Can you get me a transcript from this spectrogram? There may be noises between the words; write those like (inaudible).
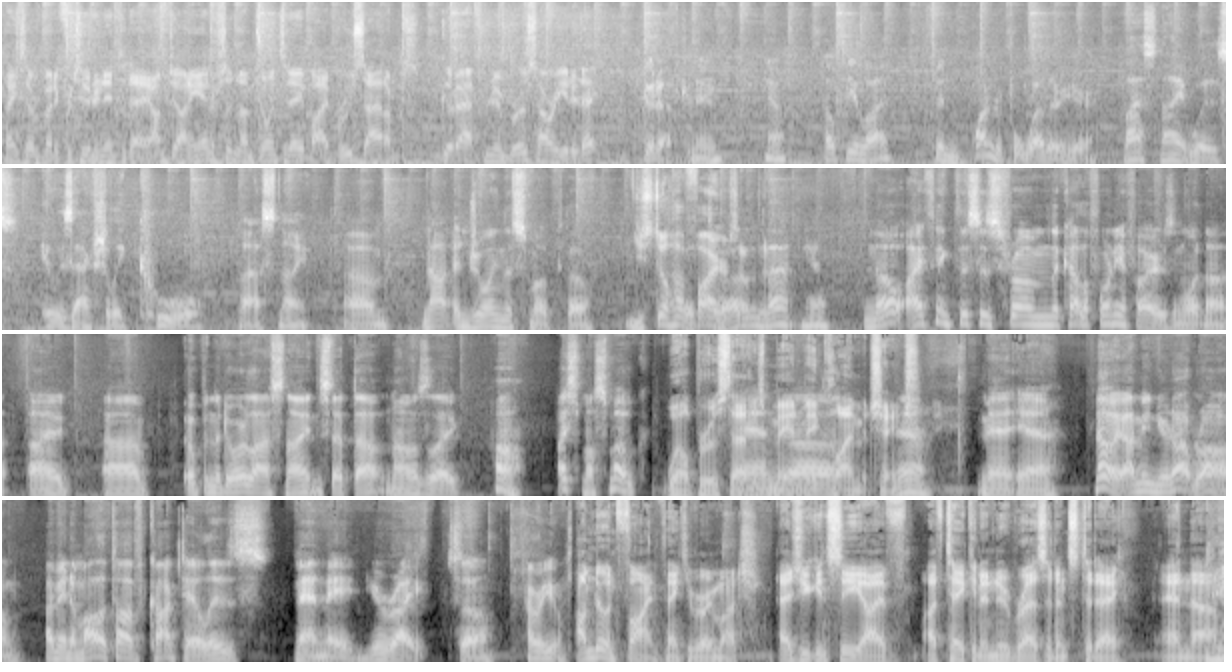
Thanks everybody for tuning in today. I'm Johnny Anderson. And I'm joined today by Bruce Adams. Good afternoon, Bruce. How are you today? Good afternoon. Yeah, healthy alive. It's been wonderful weather here. Last night was it was actually cool. Last night. Um, not enjoying the smoke though. You still have But, uh, fires other out than there. that, yeah. No, I think this is from the California fires and whatnot. I uh, opened the door last night and stepped out, and I was like, "Huh, I smell smoke." Well, Bruce, that is And, man-made uh, climate change. Yeah, man. Yeah. No, I mean you're not wrong. I mean a Molotov cocktail is man-made. You're right. So, how are you? I'm doing fine, thank you very much. As you can see, I've I've taken a new residence today, and um,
